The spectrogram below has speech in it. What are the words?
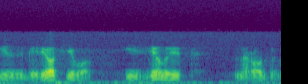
изберет его и сделает народным.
